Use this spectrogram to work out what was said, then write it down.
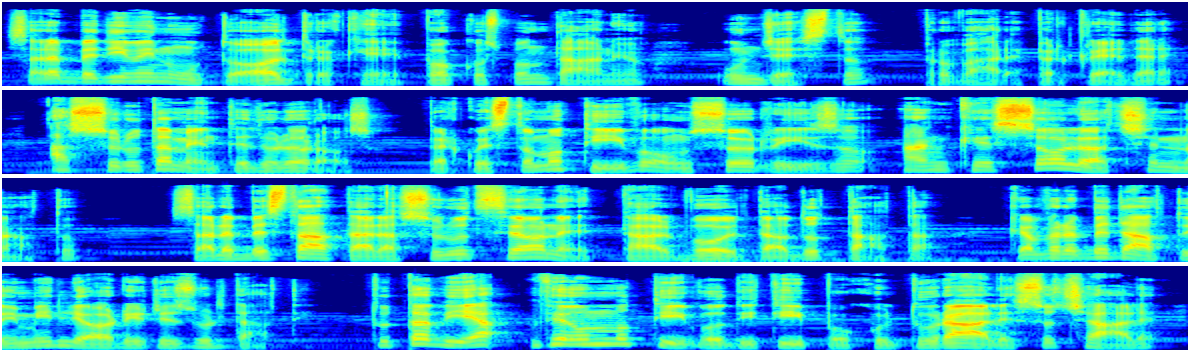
sarebbe divenuto, oltre che poco spontaneo, un gesto, provare per credere, assolutamente doloroso. Per questo motivo un sorriso, anche solo accennato, sarebbe stata la soluzione talvolta adottata che avrebbe dato i migliori risultati. Tuttavia, vi è un motivo di tipo culturale e sociale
